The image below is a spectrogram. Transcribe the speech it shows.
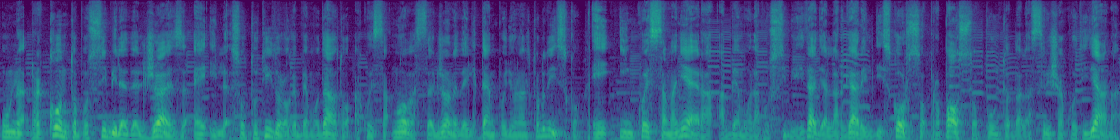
Un racconto possibile del jazz è il sottotitolo che abbiamo dato a questa nuova stagione del tempo di un altro disco e in questa maniera abbiamo la possibilità di allargare il discorso proposto appunto dalla striscia quotidiana,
